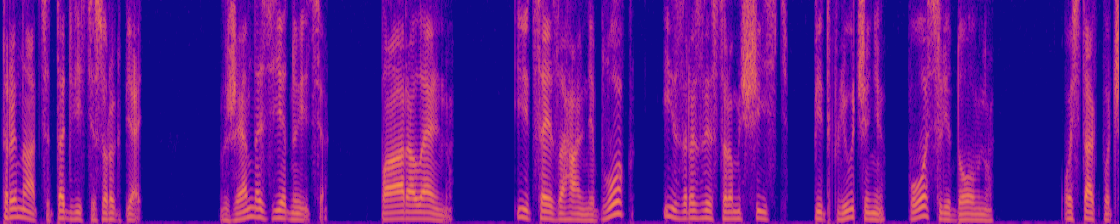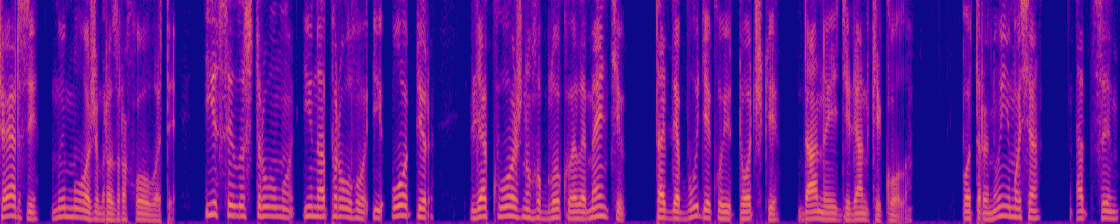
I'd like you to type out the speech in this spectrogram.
13 та 245 вже в нас з'єднуються паралельно. І цей загальний блок із резистором 6 підключені послідовно. Ось так по черзі ми можемо розраховувати і силу струму, і напругу, і опір для кожного блоку елементів та для будь-якої точки даної ділянки кола. Потренуємося над цим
